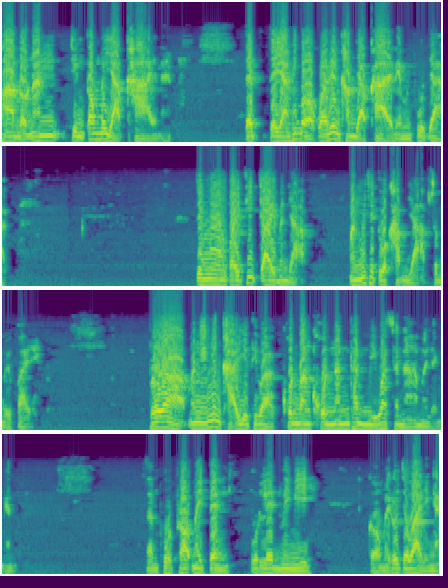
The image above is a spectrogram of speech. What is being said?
ความเหล่านั้นจึงต้องไม่หยาบคายนะแต่แต่อย่างที่บอกว่าเรื่องคำหยาบคายเนี่ยมันพูดยาก จึงมองไปที่ใจมันหยาบ มันไม่ใช่ตัวคำหยาบเสมอไป เพราะว่ามันมีเงื่อนไขอยู่ที่ว่า คนบางคนนั้นท่านมีวาสนามาอย่างนั้นท่านพูดเพราะไม่เป็นพูดเล่นไม่มี ก็ไม่รู้จะว่ายังไง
